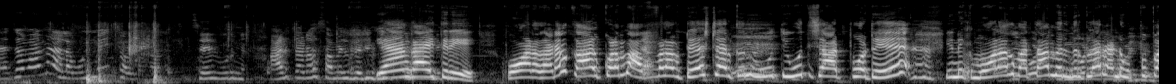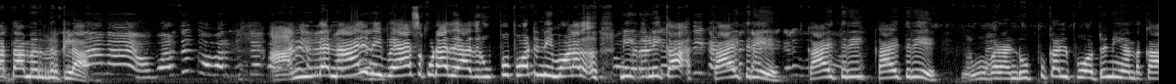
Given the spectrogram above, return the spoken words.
நிஜமாவே நல்ல உண்மையும் சொல்றேன். நானு. சரி விடுங்க. அடுத்த தடவை சமையல் ரெடி ஏன் காயத்ரி? போன தடவை கால் குழம்பு அவ்வளவு டேஸ்டா இருக்குன்னு ஊத்தி ஊத்தி சாப்பிட்டு போட்டு இன்னைக்கு மிளகு பத்தாம இருந்திருக்கலாம் ரெண்டு உப்பு பத்தாம இருந்திருக்கலாம். ஆமா, ஒவ்வொருத்தருக்கும் ஒவ்வொரு மிஸ்டேக் அந்த நாய் நீ பேசக்கூடாது. அது உப்பு போட்டு நீ மிளகு நீ நீ கா காயத்ரி காயத்ரி காயத்ரி ரெண்டு உப்புக்கல் போட்டு நீ அந்த கா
